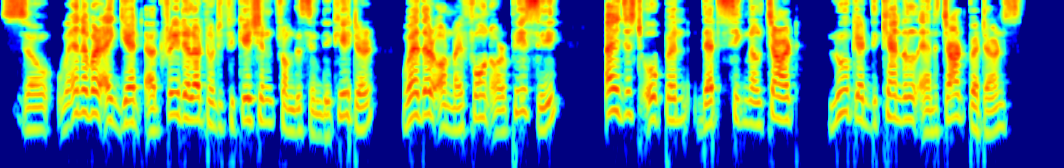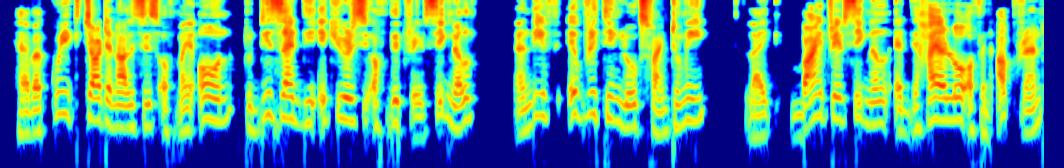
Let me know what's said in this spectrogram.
So whenever I get a trade alert notification from this indicator, whether on my phone or PC, I just open that signal chart, look at the candle and chart patterns, have a quick chart analysis of my own to decide the accuracy of the trade signal and if everything looks fine to me, like buy trade signal at the higher low of an uptrend,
